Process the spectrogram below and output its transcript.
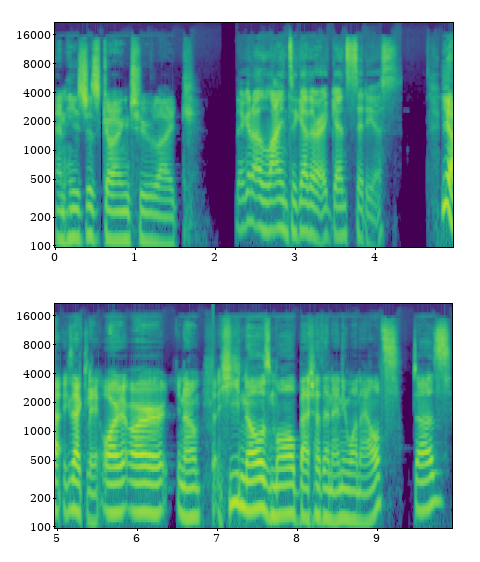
and he's just going to like They're gonna align together against Sidious. yeah exactly or or you know he knows Maul better than anyone else does,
